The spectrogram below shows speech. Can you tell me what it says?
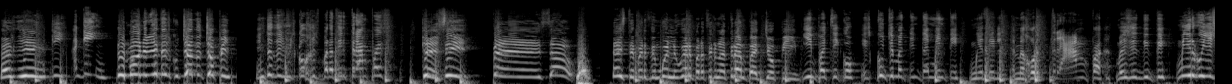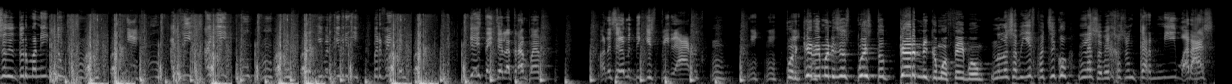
¿Alguien? Aquí, aquí. ¡Demonio, ya te he lo sabías, Pacheco? Las ovejas son carnívoras.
